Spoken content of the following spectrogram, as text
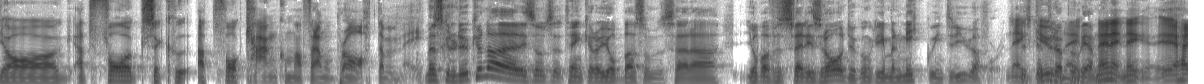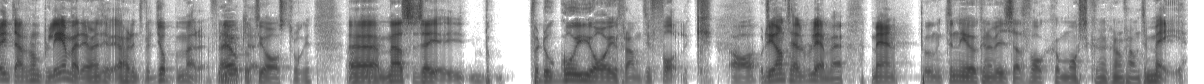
jag... Att folk, ku- att folk kan komma fram och prata med mig. Men skulle du kunna liksom, så- tänka dig att jobba som så här, äh, jobba för Sveriges Radio, gå omkring med en mick och intervjua folk? Nej, det skulle gud inte nej. problem nej. med. Nej, nej, Jag hade inte haft någon problem med det. Jag hade inte, jag hade inte velat jobba med det. För Nej, det låter ju astråkigt. Men alltså, så för då går ju jag ju fram till folk. Ja. Och det har jag inte heller problem med. Men punkten är att kunna visa att folk måste kunna komma fram till mig.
